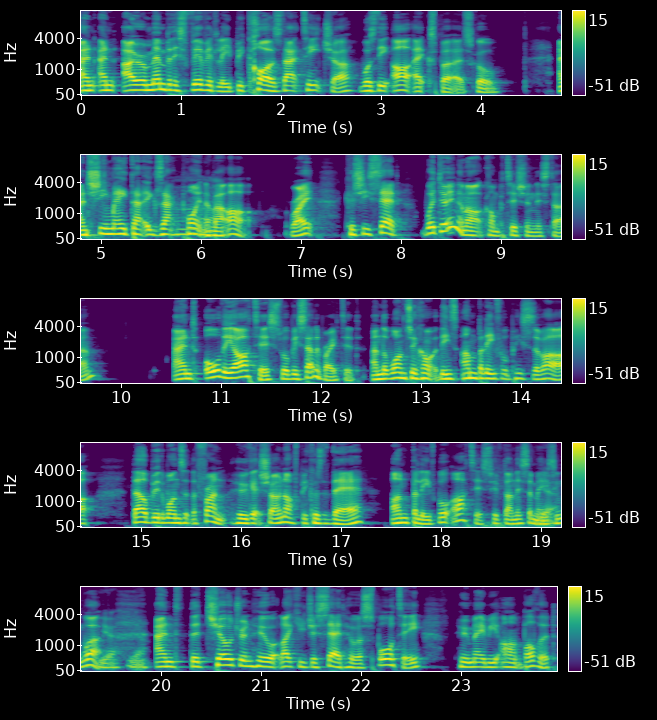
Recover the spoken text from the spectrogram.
And and I remember this vividly because that teacher was the art expert at school, and she made that exact point about mm. art, right? Because she said we're doing an art competition this term, and all the artists will be celebrated, and the ones who come up with these unbelievable pieces of art, they'll be the ones at the front who get shown off because they're unbelievable artists who've done this amazing work. Yeah, yeah. And the children who, like you just said, who are sporty, who maybe aren't bothered,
